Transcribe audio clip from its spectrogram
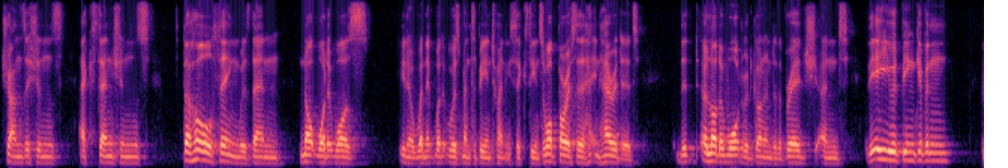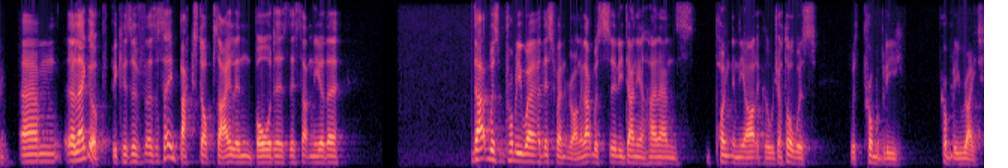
transitions, extensions, the whole thing was then not what it was, you know, when it what it was meant to be in 2016. So what Boris inherited, the, a lot of water had gone under the bridge, and the EU had been given um, a leg up because of, as I say, backstops, island borders, this, that, and the other. That was probably where this went wrong, and that was certainly Daniel Hannan's point in the article, which I thought was was probably probably right.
